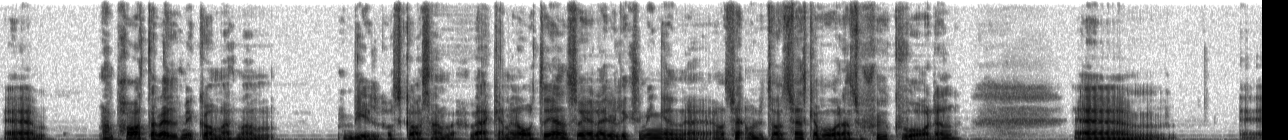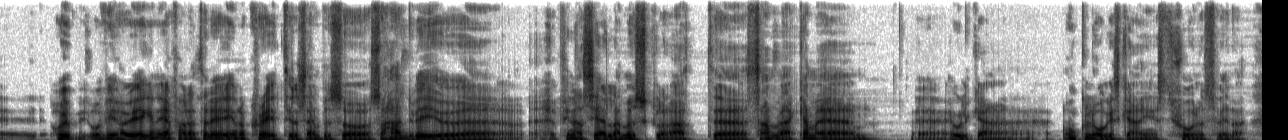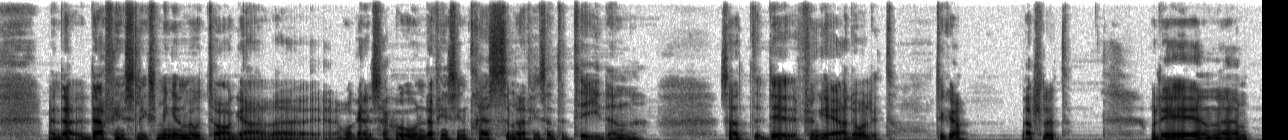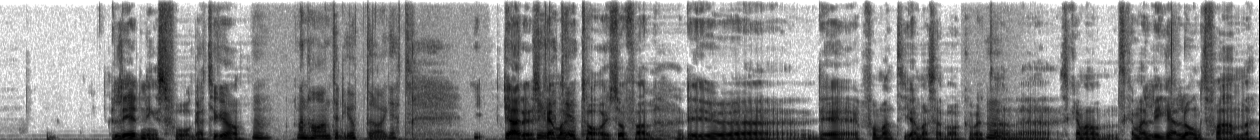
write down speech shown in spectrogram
Eh, man pratar väldigt mycket om att man vill och ska samverka, men återigen så är det ju liksom ingen, eh, om du tar svenska vården, alltså sjukvården, Eh, Eh, och, och, vi har ju egen erfarenhet av det. Inom Crate till exempel så, så hade vi ju eh, finansiella muskler att eh, samverka med eh, olika onkologiska institutioner och så vidare. Men där, där finns liksom ingen mottagarorganisation, där finns intresse men där finns inte tiden. Så att det fungerar dåligt, tycker jag. Absolut. Och det är en eh, ledningsfråga tycker jag. Mm. Man har inte det uppdraget. Ja, det ska man ju ta i så fall. Det, ju, eh, det får man inte gömma sig bakom. Utan mm. Eh, ska, man, ska man ligga långt fram. Eh,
